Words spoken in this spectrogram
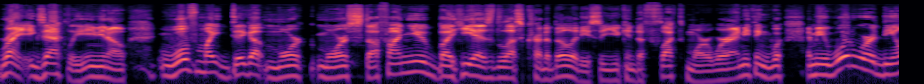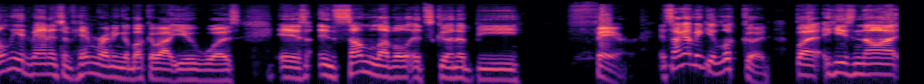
Right, exactly. You know, Wolff might dig up more more stuff on you, but he has less credibility, so you can deflect more. Where anything, I mean, Woodward, the only advantage of him writing a book about you was is in some level it's gonna be fair. It's not gonna make you look good, but he's not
